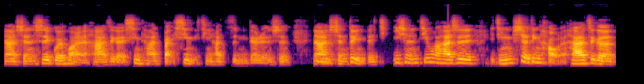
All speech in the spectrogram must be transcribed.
那神是规划了他这个信他百姓、信他子民的人生，那神对你的一生计划他是已经设定好了，他这个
